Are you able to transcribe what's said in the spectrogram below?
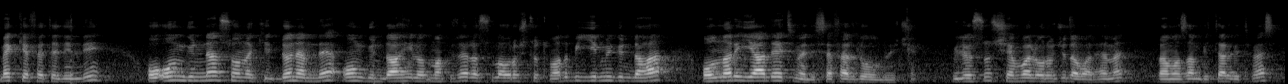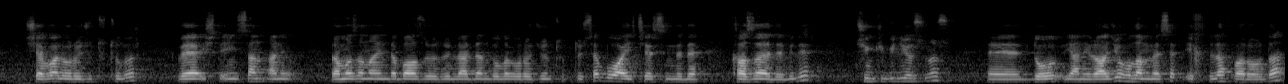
Mekke fethedildi. O 10 günden sonraki dönemde 10 gün dahil olmak üzere Resulullah oruç tutmadı. Bir 20 gün daha onları iade etmedi seferde olduğu için. Biliyorsunuz Şevval orucu da var hemen. Ramazan biter bitmez Şevval orucu tutulur. Veya işte insan hani Ramazan ayında bazı özürlerden dolayı orucunu tuttuysa bu ay içerisinde de kaza edebilir. Çünkü biliyorsunuz e, doğu, yani racih olan mezhep ihtilaf var orada.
